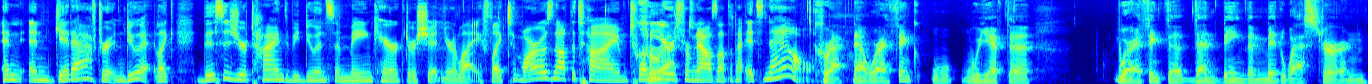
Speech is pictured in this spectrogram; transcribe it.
and and get after it and do it. Like this is your time to be doing some main character shit in your life. Like tomorrow's not the time. 20 Correct. years from now is not the time. It's now. Correct. Now where I think we have to where I think that then being the Midwestern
